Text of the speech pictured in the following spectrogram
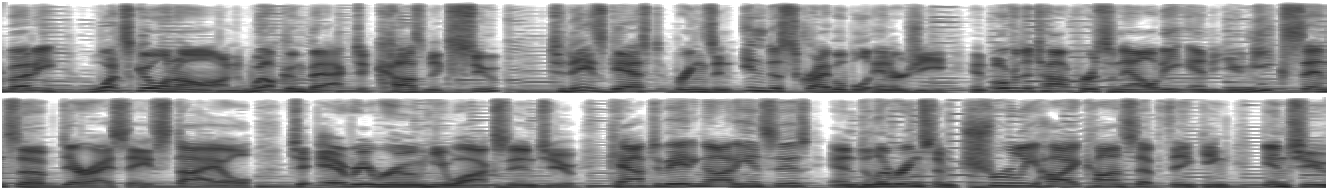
everybody. What's going on? Welcome back to Cosmic Soup. Today's guest brings an indescribable energy, an over the top personality, and a unique sense of, dare I say, style to every room he walks into, captivating audiences and delivering some truly high concept thinking into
